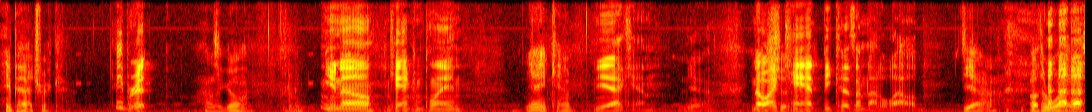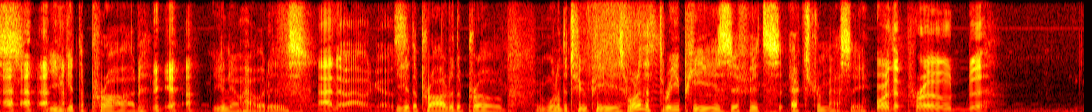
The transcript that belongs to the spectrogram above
Hey, Patrick. Hey, Britt. How's it going? You know, can't complain. Yeah, you can. Yeah, I can. Yeah. No, I Should. can't because I'm not allowed. Yeah. Otherwise, you get the prod. Yeah, You know how it is. I know how it goes. You get the prod or the probe. One of the two P's. One of the three P's if it's extra messy. or the probe.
